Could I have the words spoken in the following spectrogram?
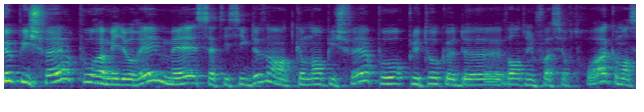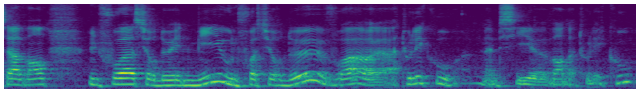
Que puis-je faire pour améliorer mes statistiques de vente? Comment puis-je faire pour, plutôt que de vendre une fois sur trois, commencer à vendre une fois sur deux et demi ou une fois sur deux, voire à tous les coups? Même si euh, vendre à tous les coups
